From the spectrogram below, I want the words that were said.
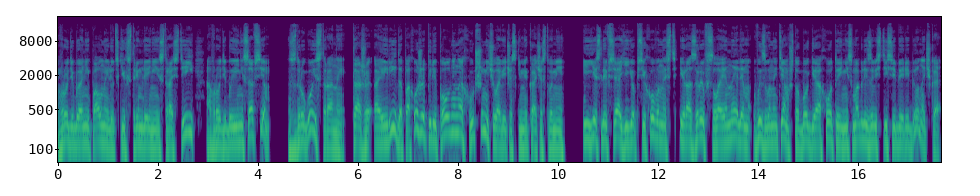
Вроде бы они полны людских стремлений и страстей, а вроде бы и не совсем. С другой стороны, та же Айрида, похоже, переполнена худшими человеческими качествами. И если вся ее психованность и разрыв с Лайонелем вызваны тем, что боги охоты не смогли завести себе ребеночка,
